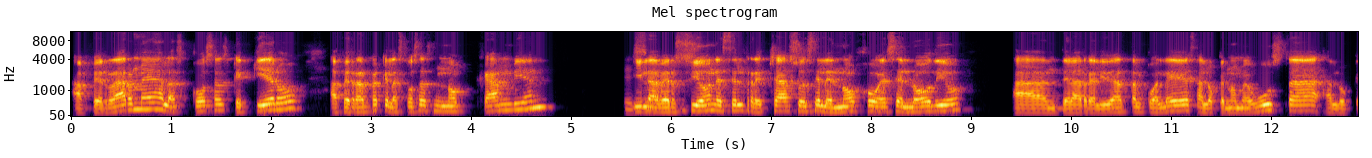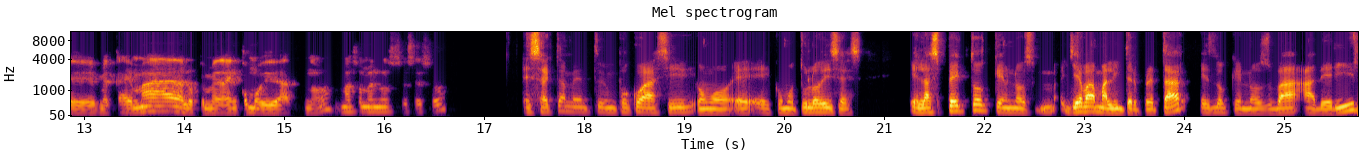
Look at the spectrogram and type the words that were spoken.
aferrarme a las cosas que quiero, aferrarme a que las cosas no cambien, y la aversión es el rechazo, es el enojo, es el odio ante la realidad tal cual es, a lo que no me gusta, a lo que me cae mal, a lo que me da incomodidad, ¿no? Más o menos es eso. Exactamente, un poco así como, eh, eh, como tú lo dices. El aspecto que nos lleva a malinterpretar es lo que nos va a adherir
